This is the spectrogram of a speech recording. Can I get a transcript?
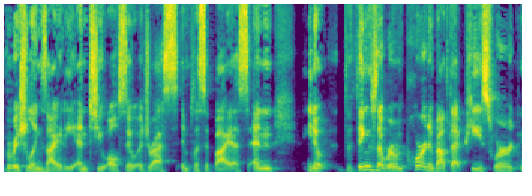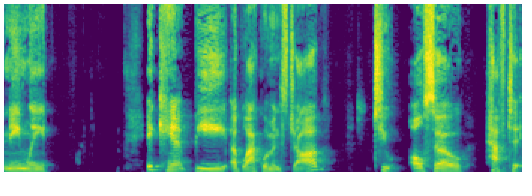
racial anxiety and to also address implicit bias. And, you know, the things that were important about that piece were namely, it can't be a Black woman's job to also have to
